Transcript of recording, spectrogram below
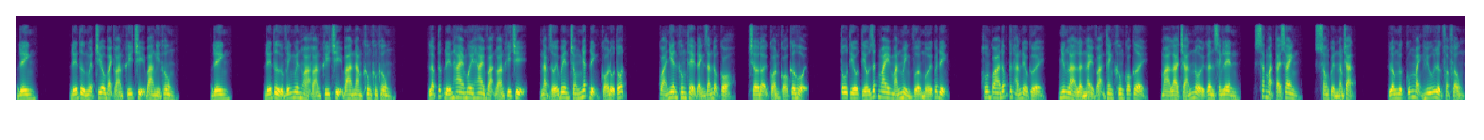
đinh. Đ ế nguyệt chiêu bạch đoán khí trị ba nghìn không. Đinh. Đ ế vĩnh nguyên hòa đoán khí trị ba năm lập tức đến hai mươi hai vạn đoán khí trị nạp giới bên trong nhất định có đồ tốt. Quả nhiên không thể đánh rắn đậu cỏ, chờ đợi còn có cơ hội. Tô tiếu tiếu rất may mắn mình vừa mới quyết định. Hôm qua đốc tức hắn đều cười, nhưng là lần này vạn thanh không có cười, mà là chán nổi gân xanh lên, sắc mặt tái xanh, song quyền nắm chặt. Lồng ngực cũng mạnh hữu lực phập phồng.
